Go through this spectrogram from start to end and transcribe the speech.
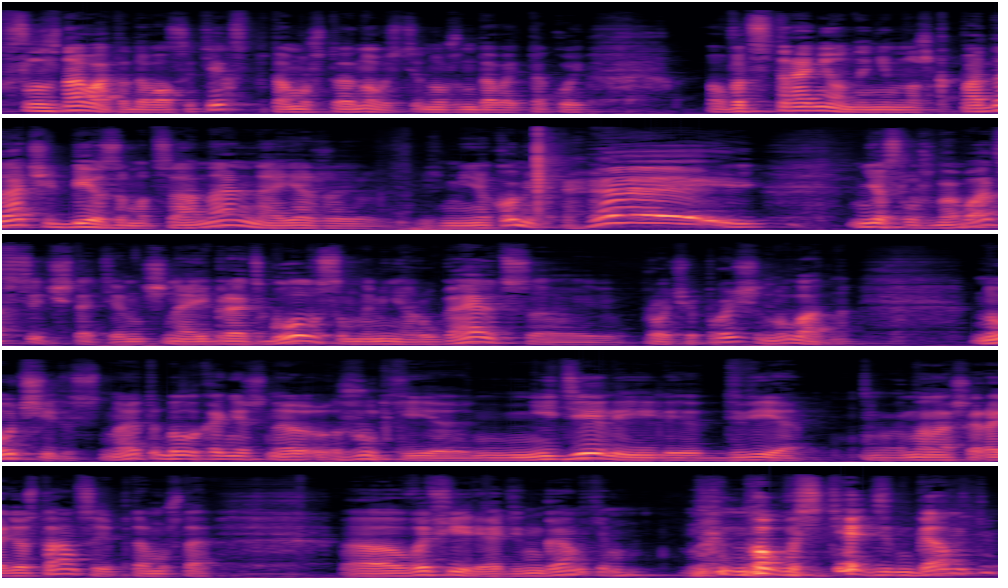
сложновато давался текст, потому что новости нужно давать такой в отстраненной немножко подаче, безэмоционально, а я же, из меня комик, эй! Мне сложновато все читать, я начинаю играть голосом, на меня ругаются и прочее, прочее, ну ладно, научились. Но это было, конечно, жуткие недели или две на нашей радиостанции, потому что э, в эфире один Ганкин, новости один Ганкин,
